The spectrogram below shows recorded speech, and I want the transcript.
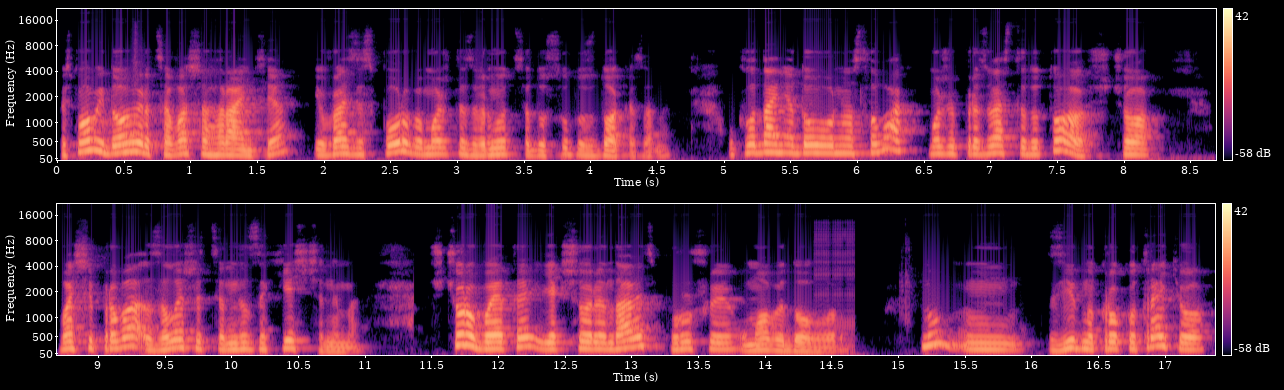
Письмовий договір це ваша гарантія, і в разі спору ви можете звернутися до суду з доказами. Укладання договору на словах може призвести до того, що ваші права залишаться незахищеними. Що робити, якщо орендавець порушує умови договору? Ну, згідно кроку третього,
